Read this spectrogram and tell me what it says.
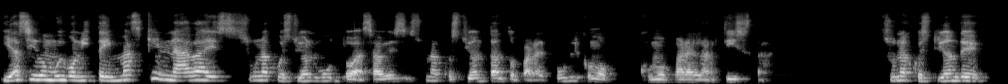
y ha sido muy bonita y más que nada es una cuestión mutua, ¿sabes? Es una cuestión tanto para el público como, como para el artista. Es una cuestión de,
